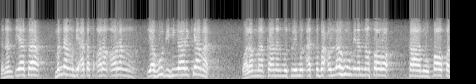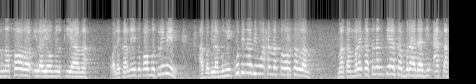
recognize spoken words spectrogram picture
senantiasa menang di atas orang-orang Yahudi hingga hari kiamat. Walamma kana muslimun atba'u lahu minan nasara kanu fawqan nasara ila yaumil qiyamah. Oleh karena itu kaum muslimin apabila mengikuti Nabi Muhammad SAW maka mereka senantiasa berada di atas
